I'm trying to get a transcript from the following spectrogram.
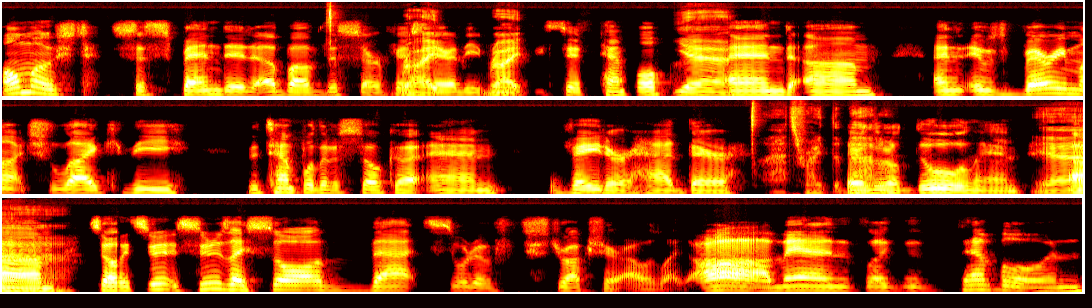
almost suspended above the surface Right, there, the, right. the Sith temple. Yeah. and um and it was very much like the the temple that Ahsoka and Vader had their That's right. The their battle. little duel in. yeah. Um, so as soon as soon as I saw that sort of structure, I was like, ah man, it's like the temple, and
